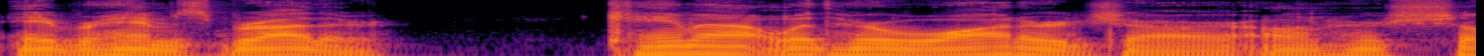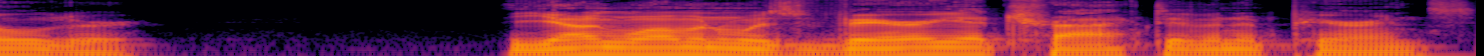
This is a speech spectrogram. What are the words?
Abraham's brother, came out with her water jar on her shoulder. The young woman was very attractive in appearance,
